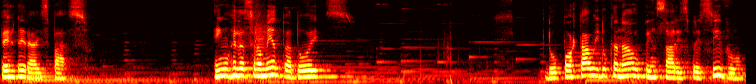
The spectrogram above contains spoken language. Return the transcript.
perderá espaço. Em um relacionamento a dois, do portal e do canal Pensar Expressivo,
